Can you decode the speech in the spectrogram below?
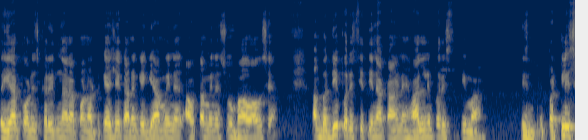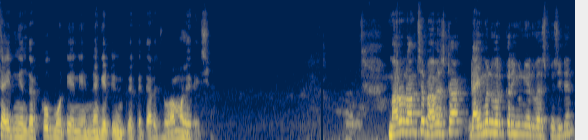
તૈયાર પોલિશ ખરીદનારા પણ અટકે છે, કારણ કે ગયા મહિને, આવતા મહિને શું ભાવ આવશે? આ બધી પરિસ્થિતિના કારણે હાલની પરિસ્થિતિમાં પટલી સાઈઝની અંદર ખૂબ મોટી એની નેગેટિવ ઇમ્પેક્ટ અત્યારે જોવા મળી રહી છે. મારું નામ છે Bhavesh Dak diamond worker union vice president.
